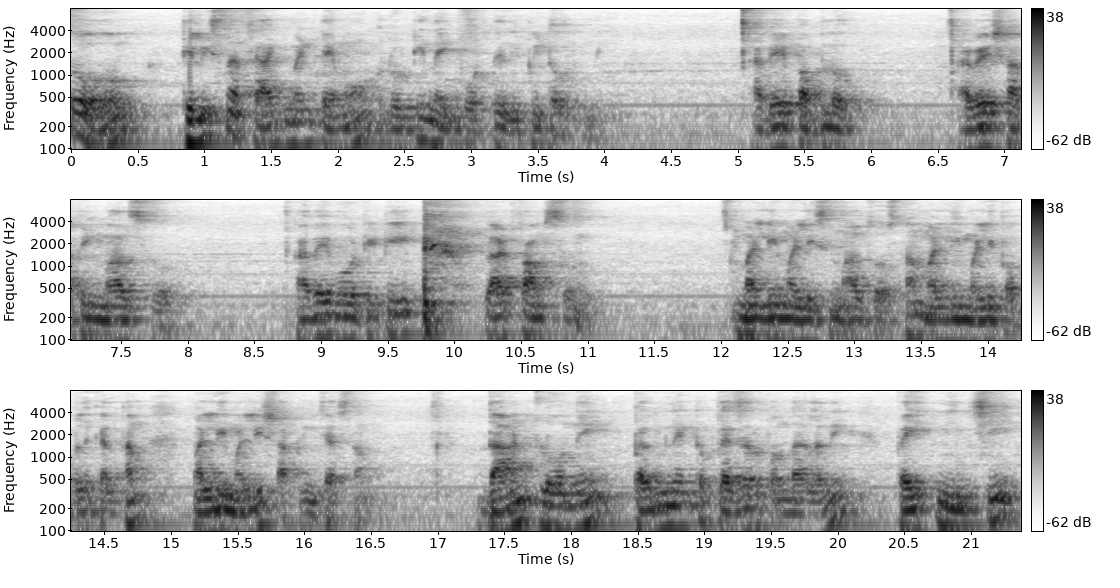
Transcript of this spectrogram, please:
సో తెలిసిన ఫ్రాగ్మెంట్ ఏమో రొటీన్ అయిపోతుంది రిపీట్ అవుతుంది. అవే పబ్లో అవే షాపింగ్ మాల్స్ అవే ఓటీటీ ప్లాట్ఫామ్స్. మళ్ళీ మళ్ళీ సినిమాలు చూస్తాం మళ్ళీ మళ్ళీ పబ్లకి వెళ్తాం మళ్ళీ మళ్ళీ షాపింగ్ చేస్తాం. దాంట్లోనే పర్మనెంట్ ప్లెజర్ పొందాలని ప్రయత్నించి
